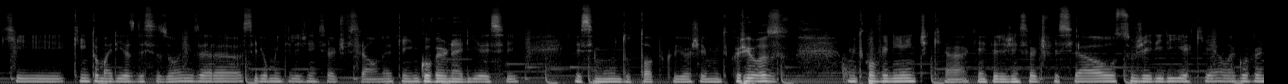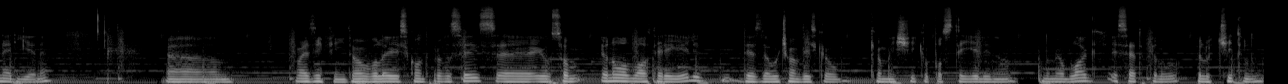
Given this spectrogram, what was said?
que quem tomaria as decisões era seria uma inteligência artificial, né? Quem governaria esse esse mundo utópico. E eu achei muito curioso, muito conveniente que a, que a inteligência artificial sugeriria que ela governaria, né? Uh, mas enfim, então eu vou ler esse conto para vocês. É, eu, só, eu não alterei ele desde a última vez que eu, que eu mexi, que eu postei ele no, no meu blog, exceto pelo, pelo título,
